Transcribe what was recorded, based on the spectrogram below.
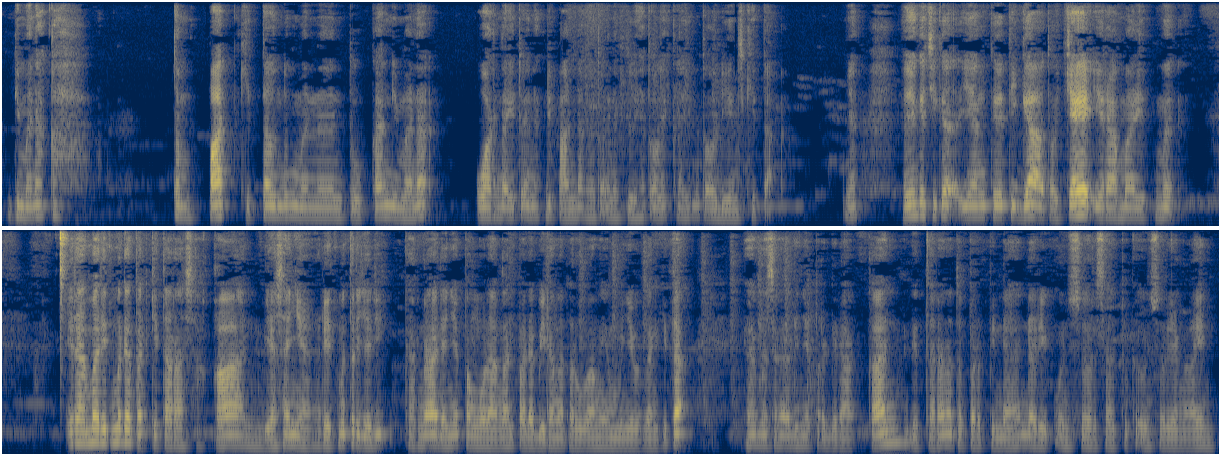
di manakah tempat kita untuk menentukan di mana warna itu enak dipandang atau enak dilihat oleh klien atau audiens kita ya. Lalu yang ketiga yang ketiga atau C irama ritme Irama ritme dapat kita rasakan. Biasanya, ritme terjadi karena adanya pengulangan pada bidang atau ruang yang menyebabkan kita dan merasakan adanya pergerakan, getaran, atau perpindahan dari unsur satu ke unsur yang lain.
